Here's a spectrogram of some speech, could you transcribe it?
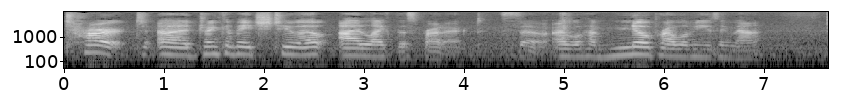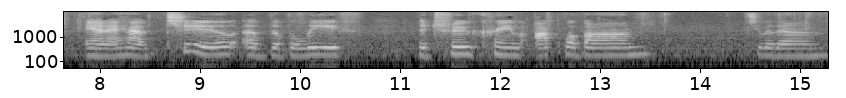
Tarte uh, Drink of H2O. I like this product. So I will have no problem using that. And I have two of the belif, the True Cream Aqua Bomb. Two of them.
